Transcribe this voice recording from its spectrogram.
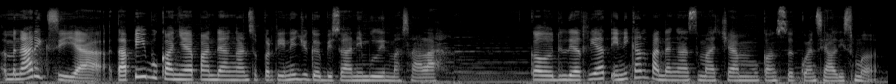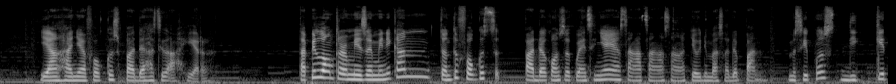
Menarik sih ya, tapi bukannya pandangan seperti ini juga bisa nimbulin masalah. Kalau dilihat-lihat ini kan pandangan semacam konsekuensialisme yang hanya fokus pada hasil akhir. Tapi long termism ini kan tentu fokus pada konsekuensinya yang sangat-sangat-sangat jauh di masa depan. Meskipun sedikit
